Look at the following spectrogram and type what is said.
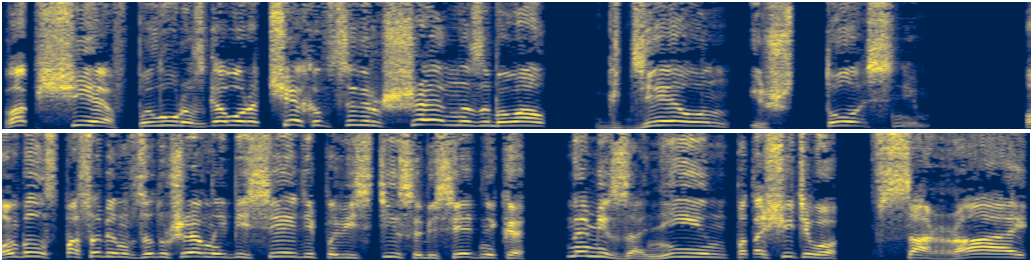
Вообще, в пылу разговора Чехов совершенно забывал, где он и что с ним. Он был способен в задушевной беседе повести собеседника на мезонин, потащить его в сарай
